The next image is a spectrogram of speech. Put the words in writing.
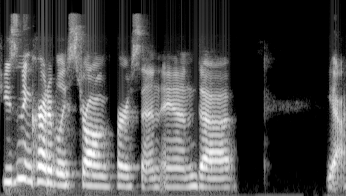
she's an incredibly strong person. And uh, yeah,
